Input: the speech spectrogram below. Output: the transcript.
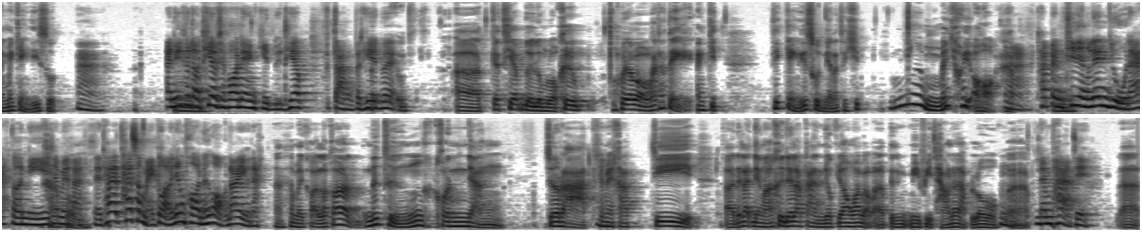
ยังไม่เก่งที่สุด อ่า อันนี้คือเราเทียบเฉพาะในอังกฤษหรือเทียบต่างประเทศด้วยเอ่อก็เทียบโดยรวมๆคือคือเราบอกว่าถ้าเตะอังกฤษที่เก่งที่สุดเนี่ยเราจะคิดอืม ไม่ค่อยออกครับอ่าถ้าเป็นที่ยังเล่นอยู่นะ ตอนนี้ครับใช่ไหมผคะ ผมแต่ถ้าถ้าสมัยก่อนยังพอนึกออกได้อยู่นะอะสมัยก่อนแล้วก็นึกถึงคนอย่างเจอราร์ดใช่ไหมครับ ที่เอ่อได้รับอย่างน้อยคือได้รับการยกย่องว่าแบบเออเป็นมีฝีเท้าระดับโลกเอ่อแลมพาร์ดสิเอ่อ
